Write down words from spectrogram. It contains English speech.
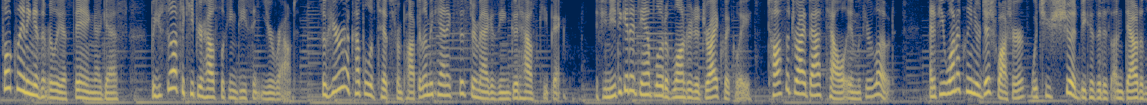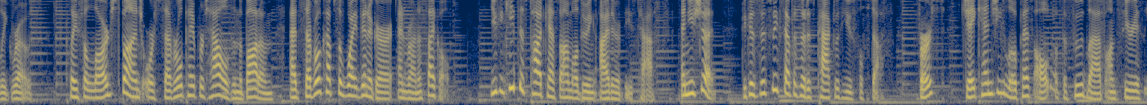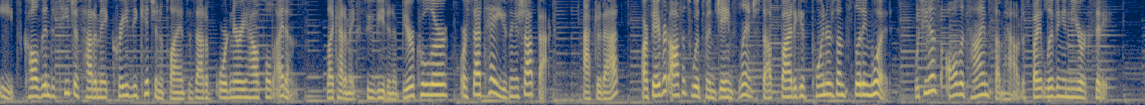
Fall cleaning isn't really a thing, I guess, but you still have to keep your house looking decent year round. So here are a couple of tips from Popular Mechanics' sister magazine, Good Housekeeping. If you need to get a damp load of laundry to dry quickly, toss a dry bath towel in with your load. And if you want to clean your dishwasher, which you should because it is undoubtedly gross, place a large sponge or several paper towels in the bottom, add several cups of white vinegar, and run a cycle. You can keep this podcast on while doing either of these tasks, and you should, because this week's episode is packed with useful stuff. First, J. Kenji Lopez Alt of the Food Lab on Serious Eats calls in to teach us how to make crazy kitchen appliances out of ordinary household items, like how to make sous vide in a beer cooler or satay using a shop vac. After that, our favorite office woodsman James Lynch stops by to give pointers on splitting wood, which he does all the time somehow, despite living in New York City.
